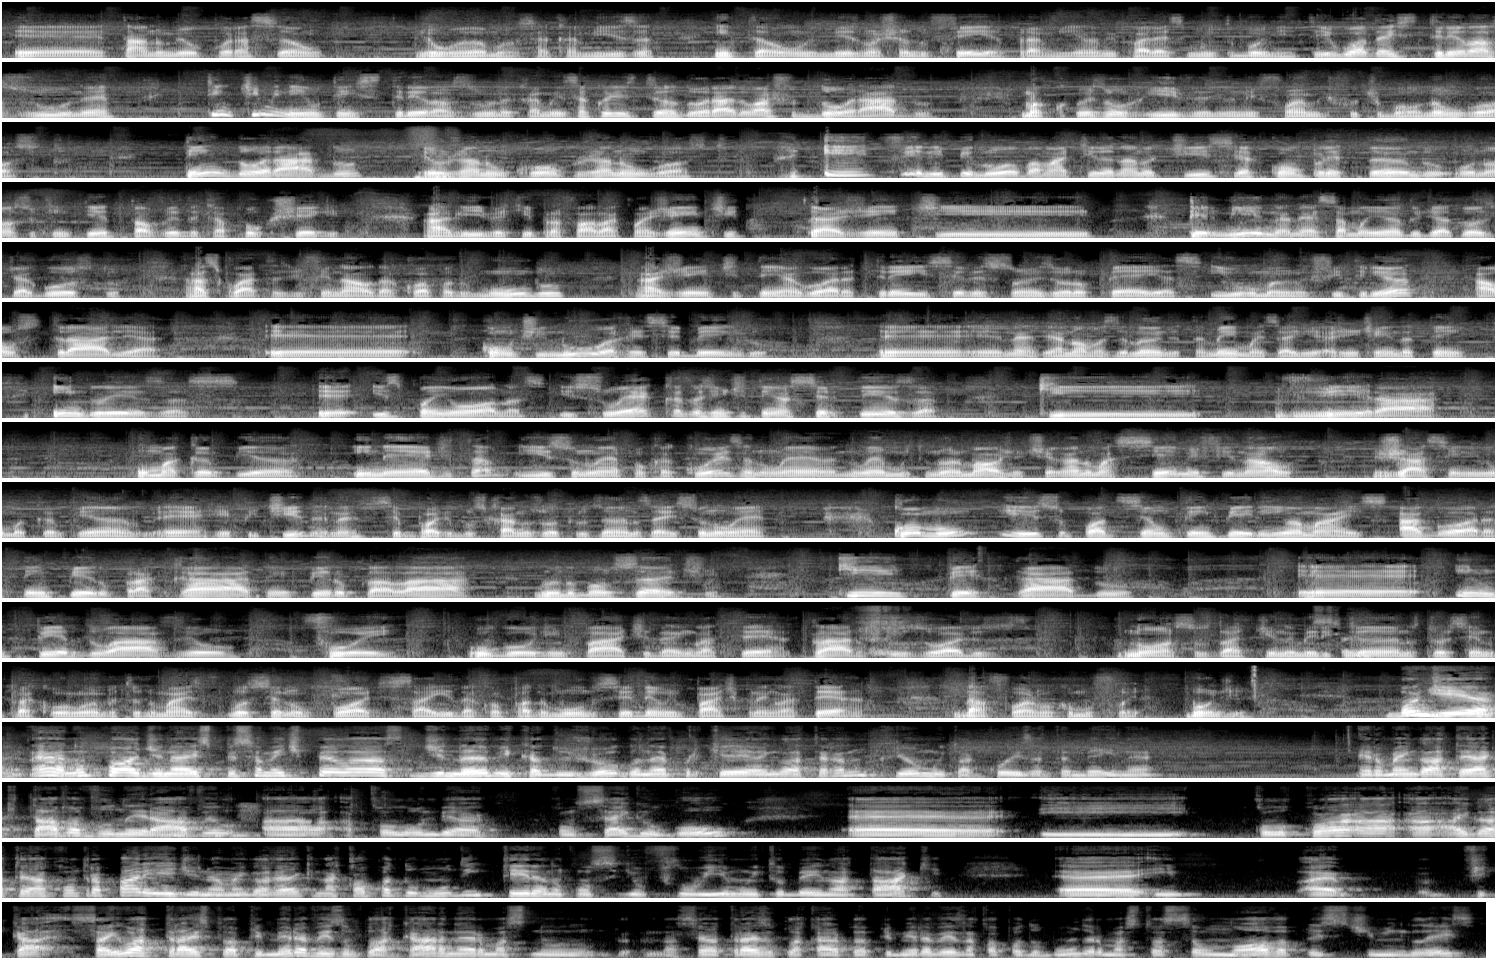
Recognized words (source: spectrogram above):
é, tá no meu coração. Eu amo essa camisa. Então, mesmo achando feia, para mim ela me parece muito bonita. Igual da estrela azul, né? Tem time nenhum tem estrela azul na camisa. Essa coisa de estrela dourada, eu acho dourado uma coisa horrível de uniforme de futebol. Não gosto. Tem dourado, eu já não compro, já não gosto. E Felipe Lobo, a Matilha da Notícia, completando o nosso quinteto. Talvez daqui a pouco chegue a Lívia aqui para falar com a gente. A gente termina nessa manhã do dia 12 de agosto as quartas de final da Copa do Mundo. A gente tem agora três seleções europeias e uma anfitriã. A Austrália é, continua recebendo, é, é, né, a Nova Zelândia também, mas a, a gente ainda tem inglesas, é, espanholas e suecas. A gente tem a certeza que virá uma campeã inédita, e isso não é pouca coisa, não é, não é muito normal a gente chegar numa semifinal já sem nenhuma campeã é, repetida, né? Você pode buscar nos outros anos, aí isso não é comum e isso pode ser um temperinho a mais. Agora, tempero para cá, tempero para lá, Bruno Bonsante, que pecado é, imperdoável foi o gol de empate da Inglaterra. Claro que os olhos nossos latino-americanos torcendo para a Colômbia e tudo mais, você não pode sair da Copa do Mundo, ceder um empate para a Inglaterra da forma como foi. Bom dia. Bom dia. É, não pode, né? Especialmente pela dinâmica do jogo, né? Porque a Inglaterra não criou muita coisa também, né? Era uma Inglaterra que estava vulnerável, a, a, Colômbia consegue o gol é, e colocou a, a, Inglaterra contra a parede, né? Uma Inglaterra que na Copa do Mundo inteira não conseguiu fluir muito bem no ataque é, e é, ficar, saiu atrás pela primeira vez no placar, né? Era uma, no, saiu atrás do placar pela primeira vez na Copa do Mundo, era uma situação nova para esse time inglês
